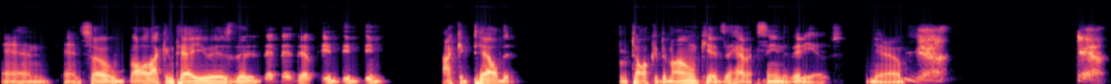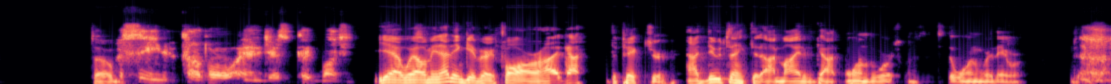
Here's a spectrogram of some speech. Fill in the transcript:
And and so all I can tell you is that it, that, that it, it, it I could tell that from talking to my own kids, they haven't seen the videos. You know, Yeah. Yeah. so I've seen a couple and just couldn't watch Yeah, well, I mean, I didn't get very far. I got the picture. I do think that I might have got one of the worst ones. It's the one where they were. Oh,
